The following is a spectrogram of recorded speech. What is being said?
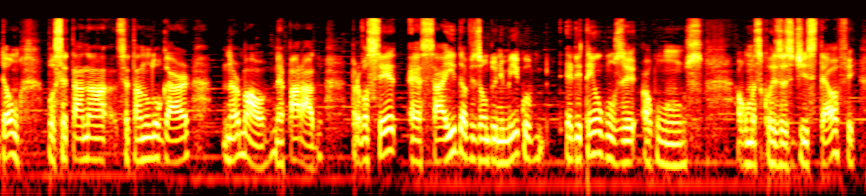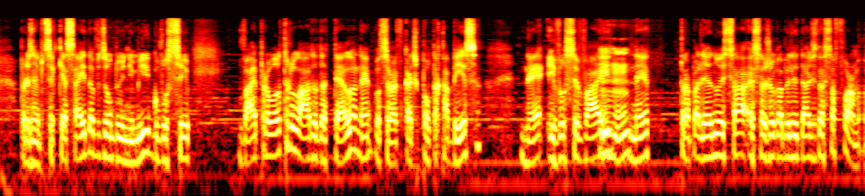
Então você tá na, você tá no lugar normal, né, parado. Para você é, sair da visão do inimigo, ele tem alguns, alguns algumas coisas de stealth. Por exemplo, você quer sair da visão do inimigo, você vai para o outro lado da tela, né? Você vai ficar de ponta cabeça, né? E você vai, uhum. né? Trabalhando essa, essa jogabilidade dessa forma.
